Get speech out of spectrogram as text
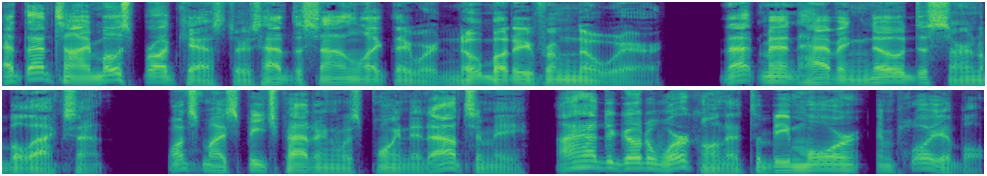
at that time, most broadcasters had to sound like they were nobody from nowhere. That meant having no discernible accent. Once my speech pattern was pointed out to me, I had to go to work on it to be more employable.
